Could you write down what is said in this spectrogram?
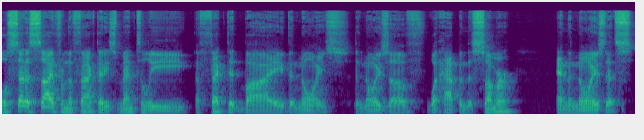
Well, set aside from the fact that he's mentally affected by the noise, the noise of what happened this summer, and the noise that's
